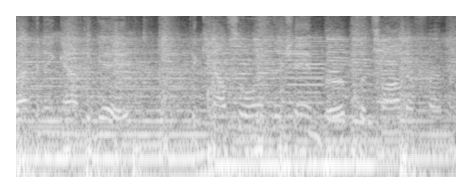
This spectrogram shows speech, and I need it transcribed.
Reckoning at the gate. The council in the chamber puts on a friendly.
